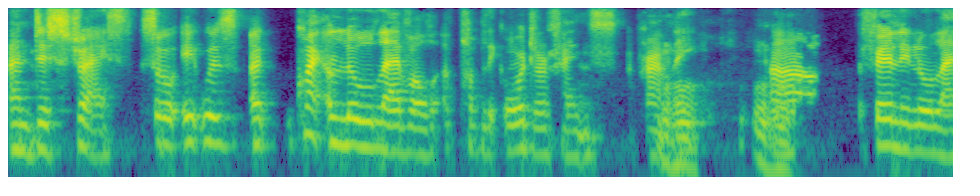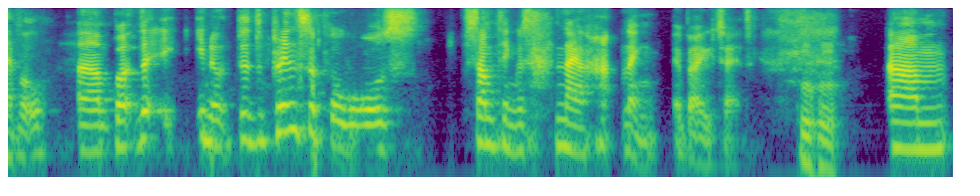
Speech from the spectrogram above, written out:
and distress. So it was a, quite a low level of public order offence, apparently, mm-hmm. Mm-hmm. Uh, fairly low level. Uh, but the, you know, the, the, principle was something was now happening about it. Mm-hmm. Um,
